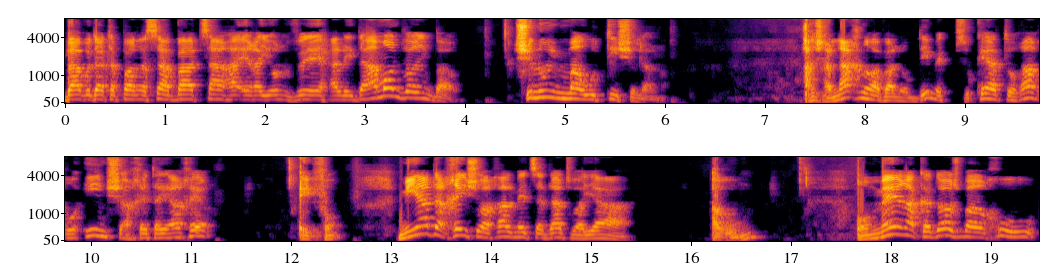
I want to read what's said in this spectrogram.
בעבודת הפרנסה, בצער ההיריון והלידה, המון דברים באו. שינוי מהותי שלנו. אז אנחנו אבל לומדים את פסוקי התורה, רואים שהחטא היה אחר. איפה? מיד אחרי שהוא אכל מעץ הדת והיה ערום, אומר הקדוש ברוך הוא,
